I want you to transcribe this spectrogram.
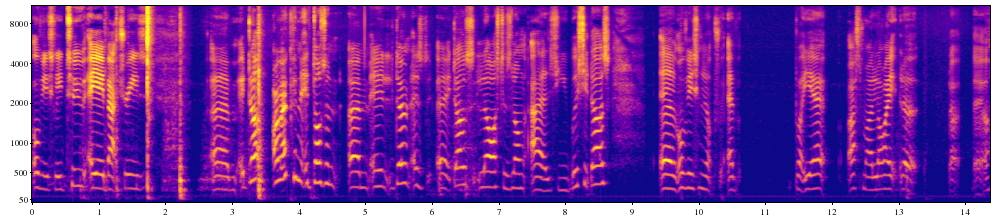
obviously, two AA batteries. Um, it does. I reckon it doesn't. Um, it don't as uh, it does last as long as you wish it does. Um, obviously not forever, but yeah, that's my light. Look, look there.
